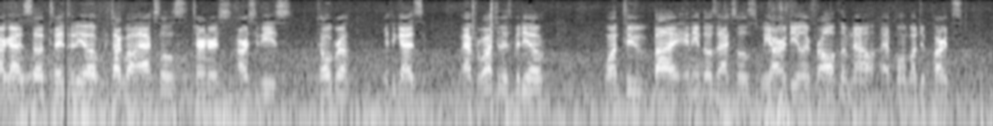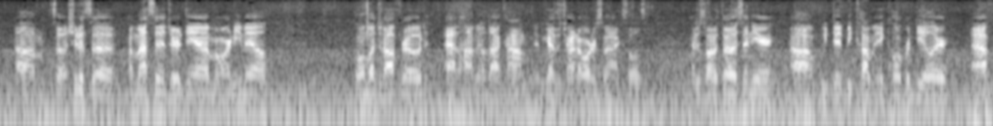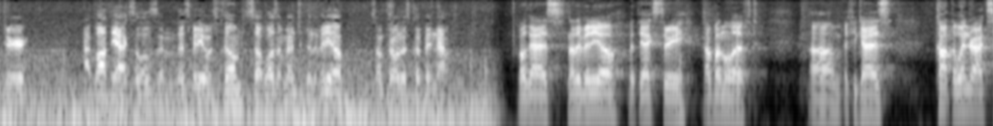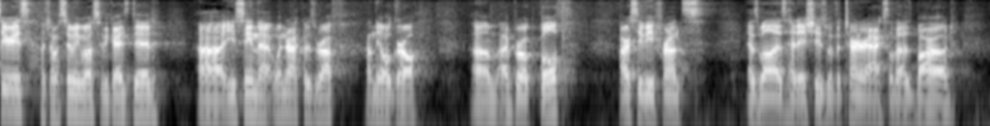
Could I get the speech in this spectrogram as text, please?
All right, guys. So today's video, we talk about axles, Turners, RCVs, Cobra. If you guys, after watching this video, want to buy any of those axles, we are a dealer for all of them now at Blown Budget Parts. Um, so shoot us a, a, message or a DM or an email, Blown Budget Offroad at hotmail.com if you guys are trying to order some axles. I just want to throw this in here. Uh, we did become a Cobra dealer after I bought the axles and this video was filmed, so it wasn't mentioned in the video. So I'm throwing this clip in now. Well guys, another video with the X3 up on the lift. Um, if you guys caught the Windrock series, which I'm assuming most of you guys did, uh, you've seen that Windrock was rough on the old girl. Um, I broke both RCV fronts as well as had issues with the Turner axle that was borrowed.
